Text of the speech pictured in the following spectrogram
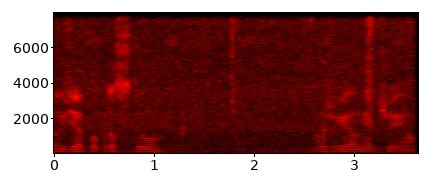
ludzie po prostu no, żyją jak żyją.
